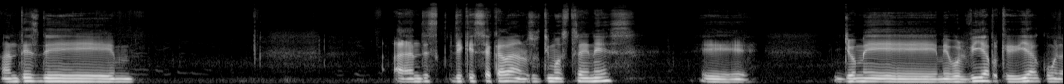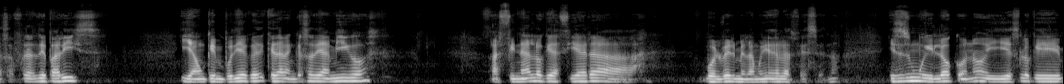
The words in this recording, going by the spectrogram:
antes de antes de que se acabaran los últimos trenes, eh, yo me, me, volvía porque vivía como en las afueras de París y aunque me podía quedar en casa de amigos, al final lo que hacía era volverme la mayoría de las veces, ¿no? Y eso es muy loco, ¿no? Y es lo que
